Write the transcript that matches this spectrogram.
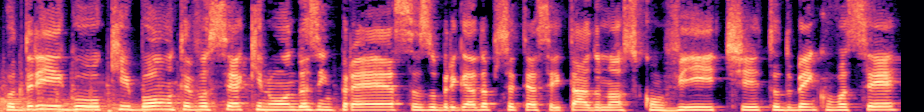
Rodrigo, que bom ter você aqui no Ondas Impressas. Obrigada por você ter aceitado o nosso convite. Tudo bem com você?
